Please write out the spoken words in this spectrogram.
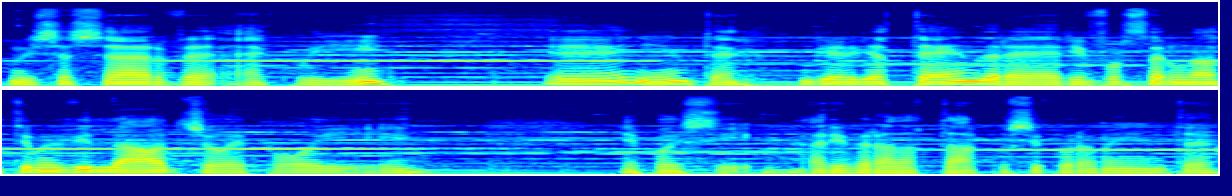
Quindi se serve è qui. E niente, direi di attendere, rinforzare un attimo il villaggio e poi... E poi sì, arriverà l'attacco sicuramente.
